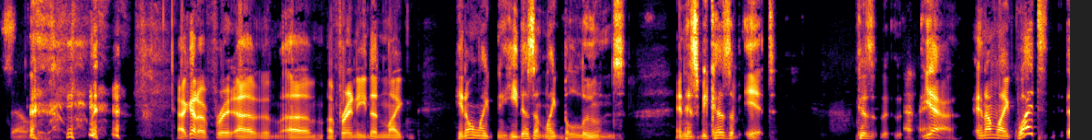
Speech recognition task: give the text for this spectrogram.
So I got a friend, uh, uh, a friend. He doesn't like, he don't like, he doesn't like balloons, and it's because of it. Because okay. yeah, and I'm like, what?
